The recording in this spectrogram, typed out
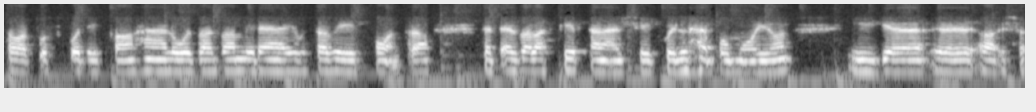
tartózkodik a hálózatban, mire eljut a végpontra. Tehát ez alatt képtelenség, hogy lebomoljon. Így, és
